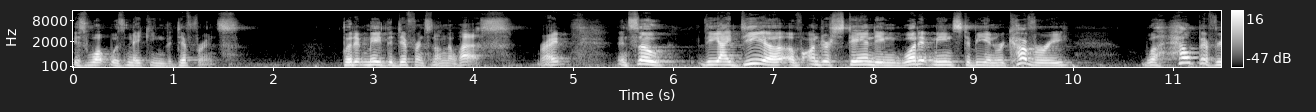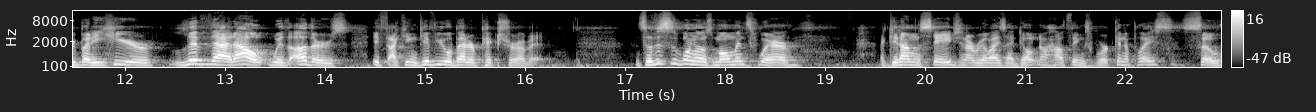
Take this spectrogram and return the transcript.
is what was making the difference. But it made the difference nonetheless, right? And so, the idea of understanding what it means to be in recovery will help everybody here live that out with others if I can give you a better picture of it. And so, this is one of those moments where I get on the stage and I realize I don't know how things work in a place. So,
